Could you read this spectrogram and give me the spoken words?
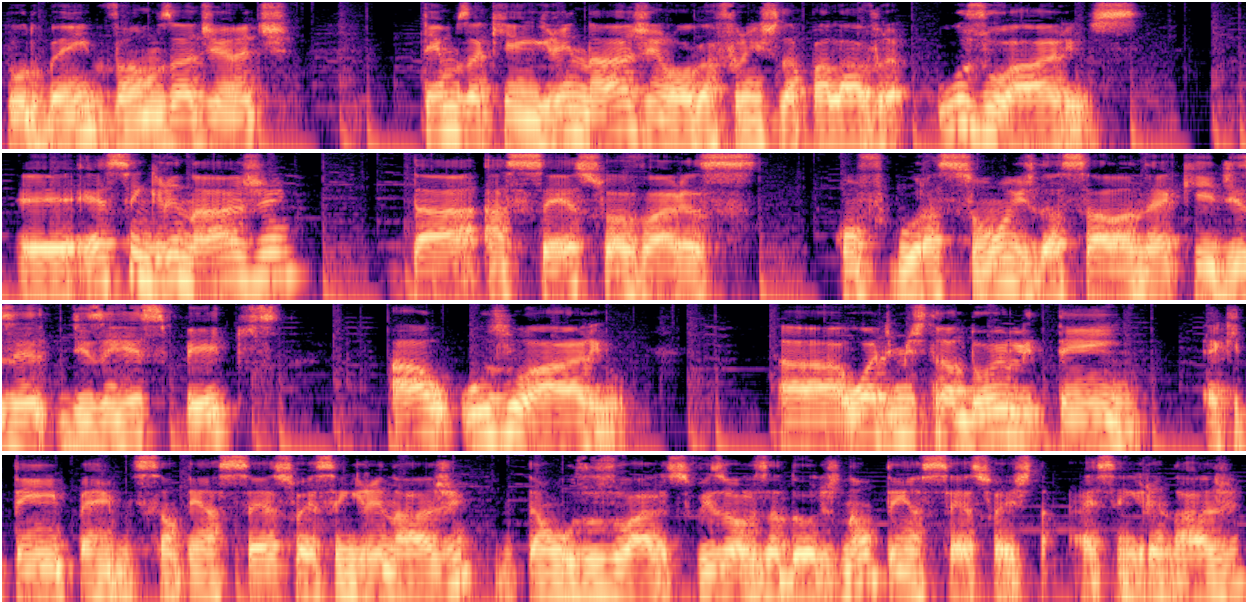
Tudo bem? Vamos adiante. Temos aqui a engrenagem logo à frente da palavra usuários. É, essa engrenagem dá acesso a várias configurações da sala né, que diz, dizem respeito ao usuário. Ah, o administrador ele tem é que tem permissão, tem acesso a essa engrenagem, então os usuários visualizadores não têm acesso a, esta, a essa engrenagem.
